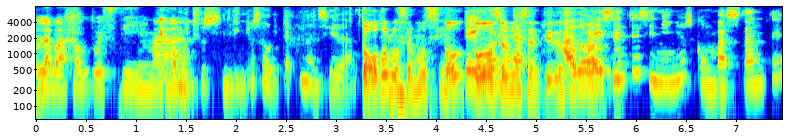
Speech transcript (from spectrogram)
la, baja autoestima. Tengo muchos niños ahorita con ansiedad. Todos los hemos, todos hemos sentido esa Adolescentes y niños con bastante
